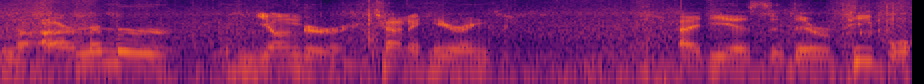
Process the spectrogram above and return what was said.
You know, I remember younger, kind of hearing ideas that there were people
